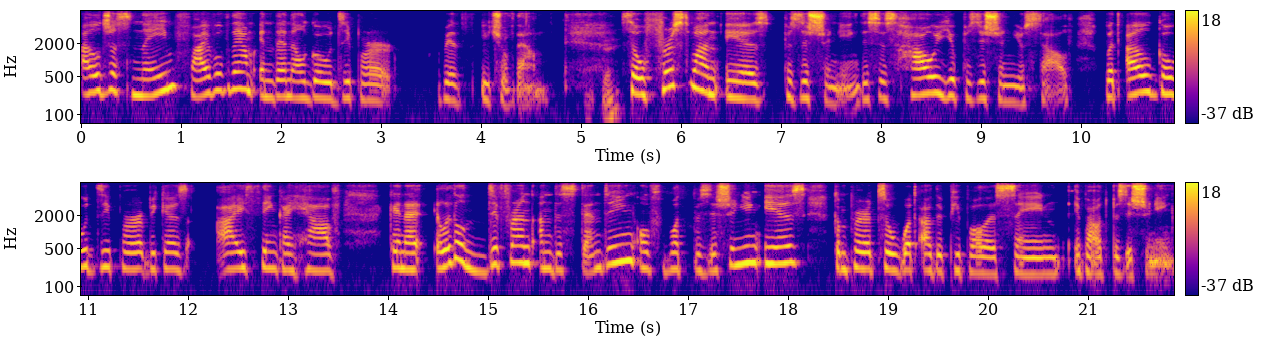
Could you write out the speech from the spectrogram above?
I'll just name five of them and then I'll go deeper with each of them. Okay. So first one is positioning. This is how you position yourself. But I'll go deeper because I think I have kind of a little different understanding of what positioning is compared to what other people are saying about positioning.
